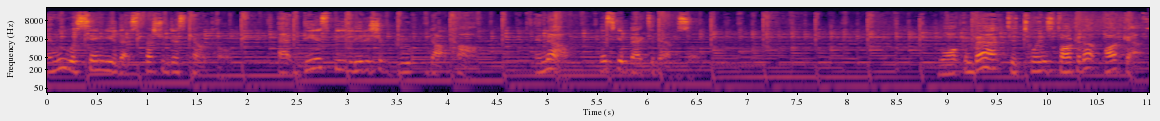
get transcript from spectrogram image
and we will send you that special discount code at dsbleadershipgroup.com. And now, let's get back to the episode. Welcome back to Twins Talk It Up podcast.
